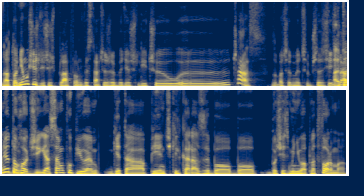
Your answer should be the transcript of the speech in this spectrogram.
No to nie musisz liczyć platform, wystarczy, że będziesz liczył y, czas. Zobaczymy, czy przez 10 Ale lat. to nie o to bo- chodzi. Ja sam kupiłem GTA 5 kilka razy, bo, bo, bo się zmieniła platforma.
